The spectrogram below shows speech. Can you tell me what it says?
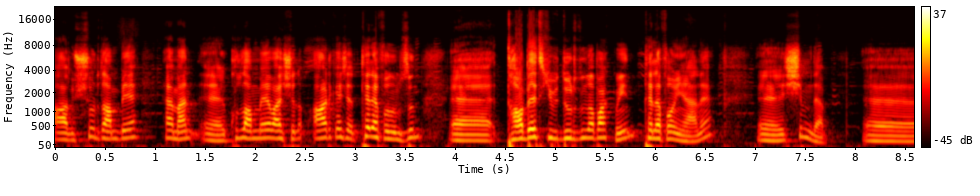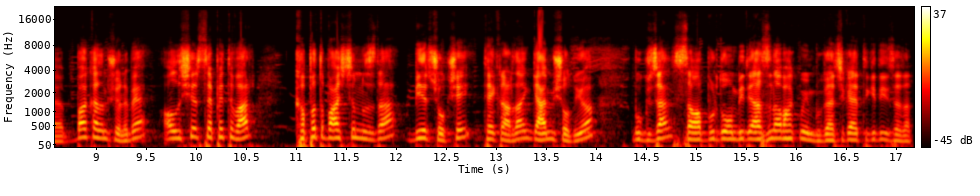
abi şuradan bir hemen e, kullanmaya başladım. Arkadaşlar telefonumuzun e, tablet gibi durduğuna bakmayın. Telefon yani. E, şimdi e, bakalım şöyle bir alışveriş sepeti var. Kapatıp açtığımızda birçok şey tekrardan gelmiş oluyor. Bu güzel. Sabah burada 11 yazdığına bakmayın. Bu gerçek hayattaki değil zaten.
